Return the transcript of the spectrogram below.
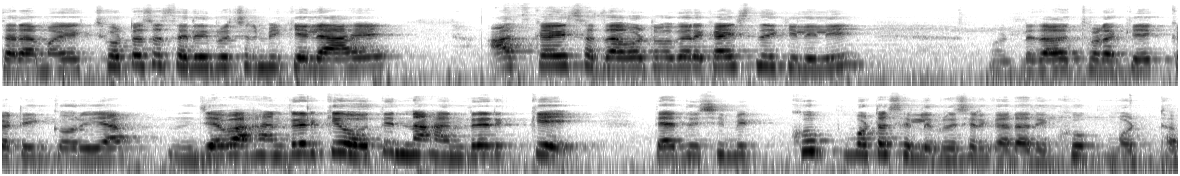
चला मग एक छोटंसं सेलिब्रेशन मी केलं आहे. आज काही सजावट वगैरे काहीच नाही केलेली. म्हटलं जाऊ थोडा केक कटिंग करूया. जेव्हा हंड्रेड के होतील ना हंड्रेड के त्या दिवशी मी खूप मोठं सेलिब्रेशन करणार आहे. खूप मोठं.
